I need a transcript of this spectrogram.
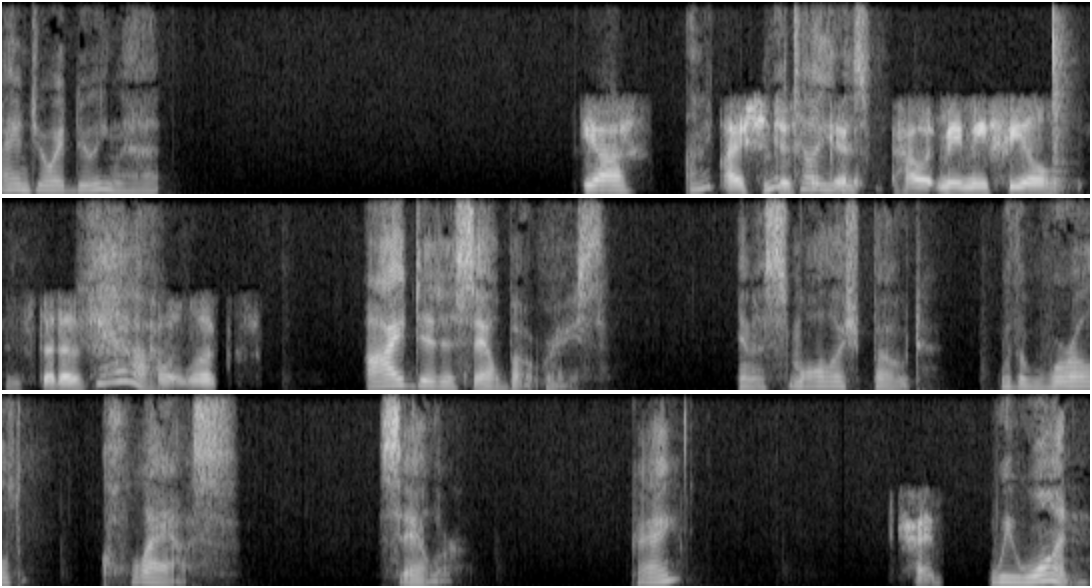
I enjoyed doing that. Yeah, Let me, I should let me just tell look you at this. how it made me feel instead of Yeah. how it looks. I did a sailboat race in a smallish boat with a world class sailor. Okay? Okay. We won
